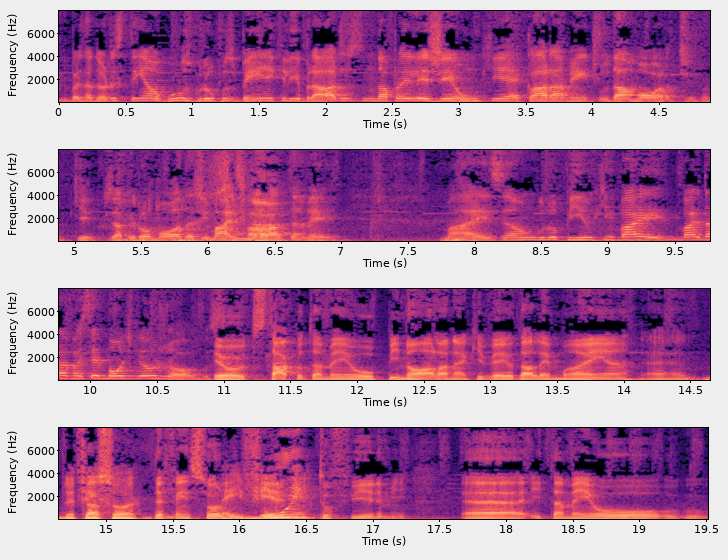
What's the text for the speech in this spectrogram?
Libertadores tem alguns grupos bem equilibrados, não dá pra eleger um que é claramente o da morte, que já virou moda demais falar é. também. Mas é um grupinho que vai, vai, dar, vai ser bom de ver os jogos. Eu destaco também o Pinola, né, que veio da Alemanha. é, Defensor. tá- defensor Bem firme. muito firme. é, e também o, o-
